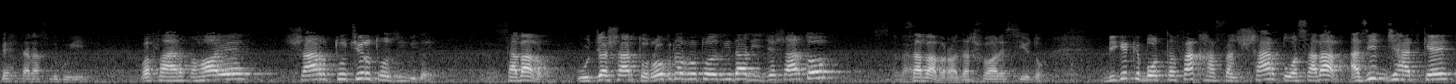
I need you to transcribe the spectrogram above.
بهتر است بگویید و فرق های شرط و چی رو توضیح میده سبب. اونجا شرط و رکن رو توضیح داد اینجا شرط و سبب. را در شوار سی دو. میگه که متفق هستن شرط و سبب. از این جهت که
